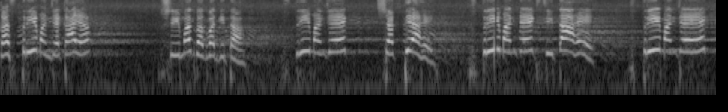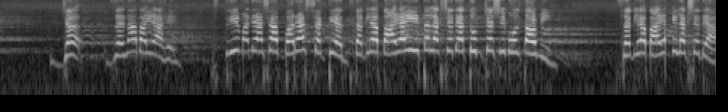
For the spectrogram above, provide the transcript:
का स्त्री म्हणजे काय श्रीमद भगवद्गीता स्त्री म्हणजे एक शक्ती आहे. स्त्री म्हणजे एक सीता आहे. स्त्री म्हणजे एक ज जनाबाई आहे. स्त्रीमध्ये अशा बऱ्याच शक्ती आहेत. सगळ्या बायाही इथं लक्ष द्या तुमच्याशी बोलताव मी सगळ्या बायाही लक्ष द्या.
